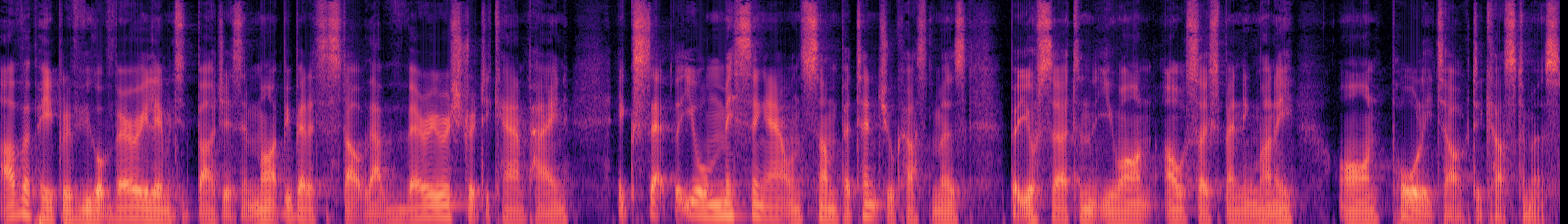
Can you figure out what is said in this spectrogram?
Other people, if you've got very limited budgets, it might be better to start with that very restricted campaign, except that you're missing out on some potential customers, but you're certain that you aren't also spending money on poorly targeted customers.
